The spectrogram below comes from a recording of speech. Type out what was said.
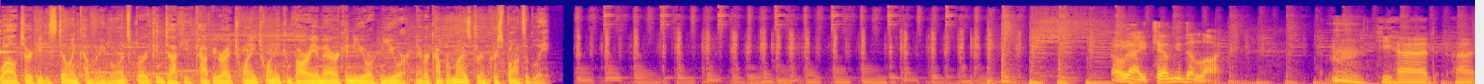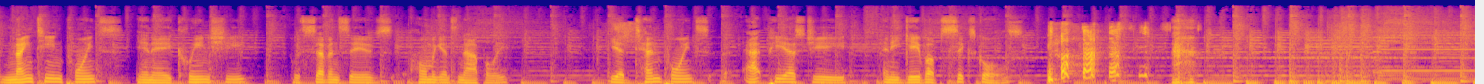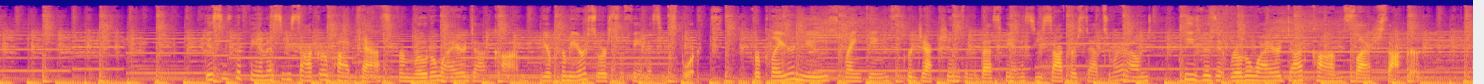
Wild Turkey Distilling Company, Lawrenceburg, Kentucky. Copyright 2020, Campari American, New York, New York. Never compromise, drink responsibly. All right, tell me the luck. he had uh, 19 points in a clean sheet with seven saves home against Napoli. He had 10 points at PSG and he gave up six goals. This is the Fantasy Soccer Podcast from RotoWire.com, your premier source for fantasy sports. For player news, rankings, projections, and the best fantasy soccer stats around, please visit RotoWire.com slash soccer.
